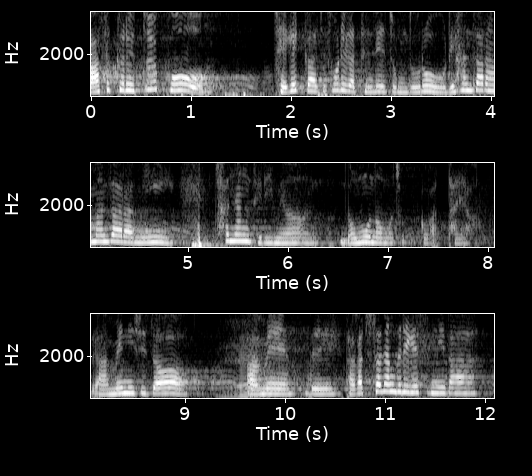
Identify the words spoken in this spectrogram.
마스크를 뚫고 제게까지 소리가 들릴 정도로 우리 한 사람 한 사람이 찬양 드리면 너무너무 좋을 것 같아요. 우리 아멘이시죠? 아멘. 네, 다 같이 찬양 드리겠습니다.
